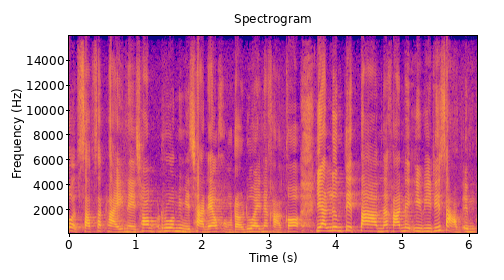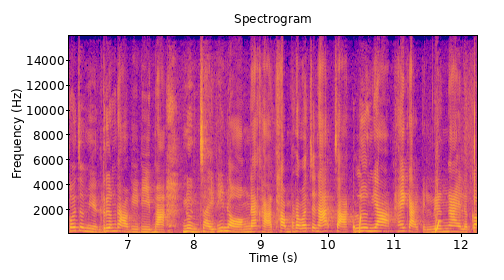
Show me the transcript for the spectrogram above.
กด Subscribe ในช่องร่วมนิมิชาแนลของเราด้วยนะคะ ก็อย่าลืมติดตามนะคะ ใน EP ที่3เอ็มก็จะมีเรื่องราวดีๆ มาหนุนใจพี่น้องนะคะทำพระวจนะจากเรื่องยากให้กลายเป็นเรื่องง่าย แล้วก็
